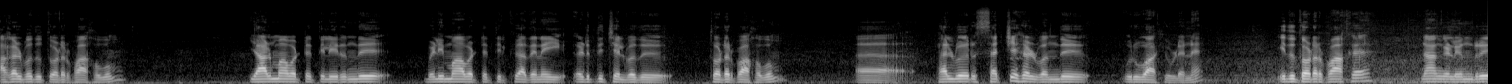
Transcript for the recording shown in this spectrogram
அகழ்வது தொடர்பாகவும் யாழ் மாவட்டத்திலிருந்து வெளி மாவட்டத்திற்கு அதனை எடுத்துச் செல்வது தொடர்பாகவும் பல்வேறு சர்ச்சைகள் வந்து உருவாகியுள்ளன. இது தொடர்பாக நாங்கள் இன்று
